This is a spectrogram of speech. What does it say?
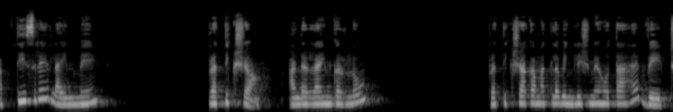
अब तीसरे लाइन में प्रतीक्षा अंडरलाइन कर लो। प्रतीक्षा का मतलब इंग्लिश में होता है वेट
